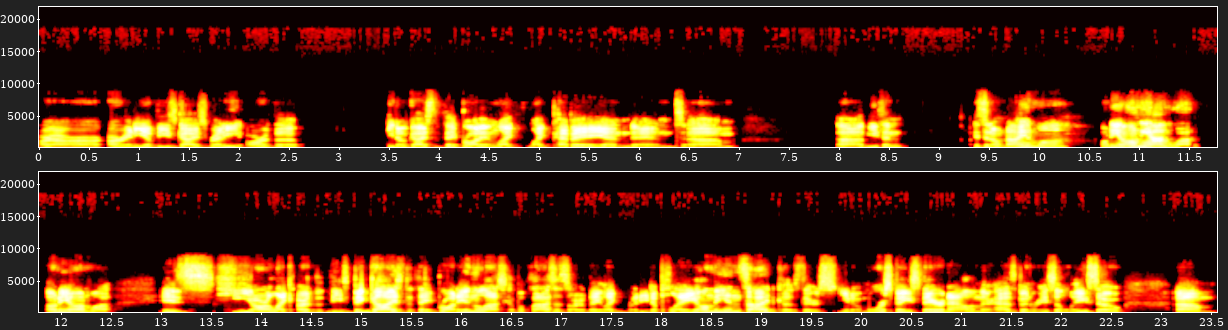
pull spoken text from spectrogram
Are are are any of these guys ready? Are the you know guys that they brought in like like Pepe and and um uh, Ethan is it Onianwa? Onianwa? Onianwa. Is he are like are these big guys that they brought in the last couple of classes are they like ready to play on the inside because there's you know more space there now than there has been recently so um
